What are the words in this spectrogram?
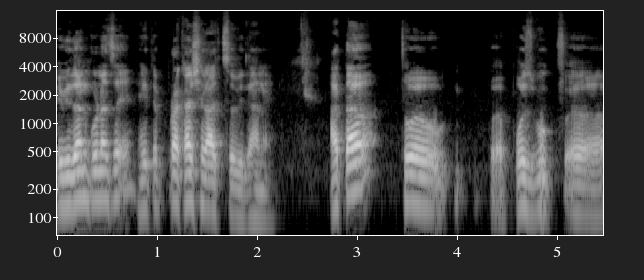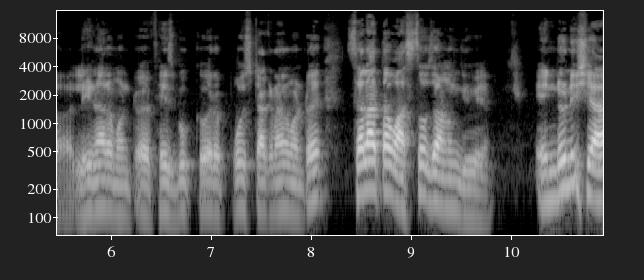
हे विधान कोणाचं आहे? हे तर प्रकाश राजचं विधान आहे. आता तो पोस्टबुक लिहिणारा म्हणतो आहे फेसबुकवर पोस्ट टाकणारा म्हणतो आहे चला आता वास्तव जाणून घेऊया. इंडोनेशिया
